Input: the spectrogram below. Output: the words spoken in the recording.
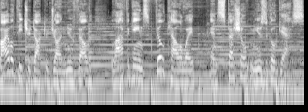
Bible teacher Dr. John Neufeld, Laugh Again's Phil Callaway, and special musical guests.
